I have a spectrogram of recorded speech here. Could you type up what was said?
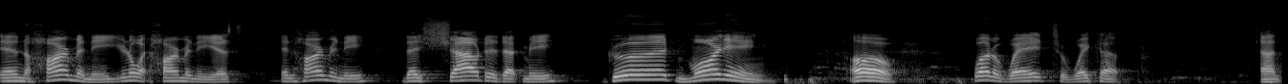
in harmony, you know what harmony is? In harmony, they shouted at me, Good morning. Oh, what a way to wake up. And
